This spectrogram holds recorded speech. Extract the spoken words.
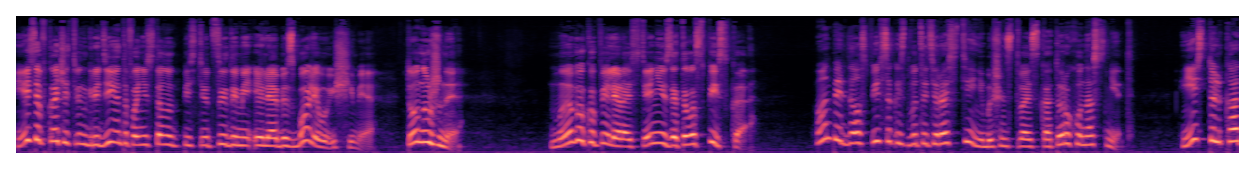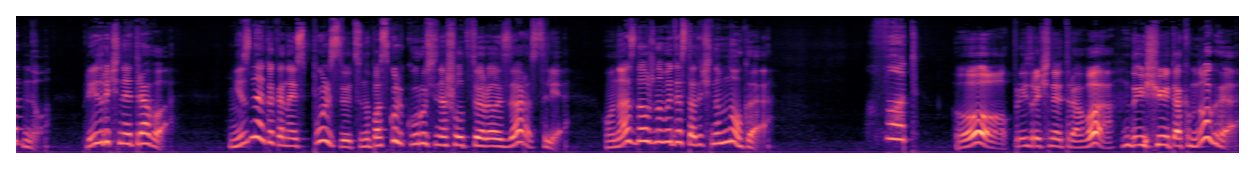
Если в качестве ингредиентов они станут пестицидами или обезболивающими, то нужны. Мы бы купили растения из этого списка. Он передал список из 20 растений, большинства из которых у нас нет. Есть только одно — призрачная трава. Не знаю, как она используется, но поскольку Руси нашел целые заросли, у нас должно быть достаточно много. Вот. О, призрачная трава, да еще и так много!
